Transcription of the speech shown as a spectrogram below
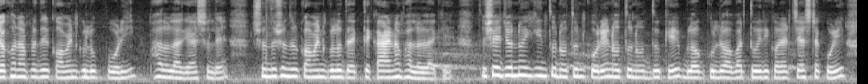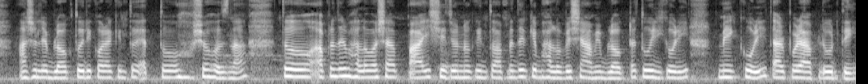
যখন আপনাদের কমেন্টগুলো পড়ি, ভালো লাগে আসলে। সুন্দর সুন্দর কমেন্টগুলো দেখতে কার না ভালো লাগে। তো সেই জন্যই কিন্তু নতুন করে, নতুন উদ্যোগে ব্লগগুলো আবার তৈরি করার চেষ্টা করি। আসলে ব্লগ তৈরি করা কিন্তু এত সহজ না। তো আপনাদের ভালোবাসা পাই, সেজন্য কিন্তু আপনাদেরকে ভালোবেসে আমি ব্লগটা তৈরি করি মেক করি, তারপরে আপলোড দিই।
